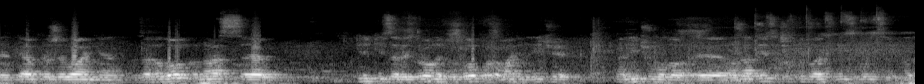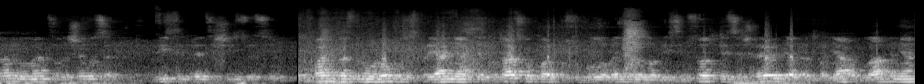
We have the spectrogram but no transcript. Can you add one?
е, для проживання. Загалом у нас е, кількість зареєстрованих особо по громаді налічує, налічувало е, 1128 осіб. На даний момент залишилося 236 осіб. У 2022 року за сприяння депутатського корпусу було виділено 800 тисяч гривень для придбання обладнання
